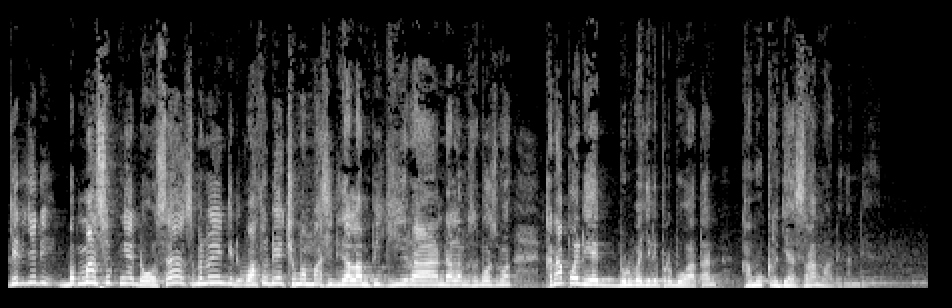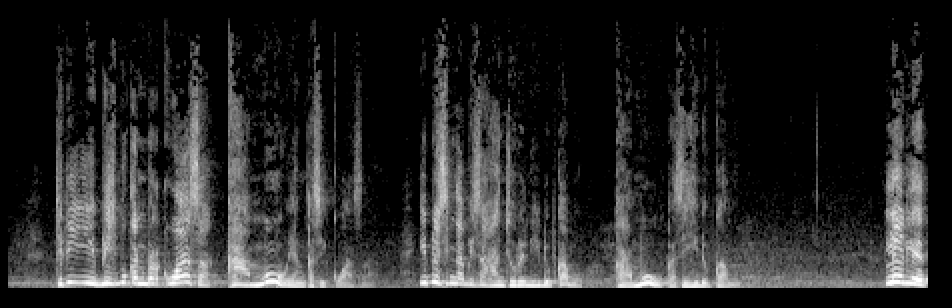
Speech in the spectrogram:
jadi jadi masuknya dosa sebenarnya gini, waktu dia cuma masih di dalam pikiran, dalam semua semua, kenapa dia berubah jadi perbuatan? Kamu kerja sama dengan dia. Jadi iblis bukan berkuasa, kamu yang kasih kuasa. Iblis nggak bisa hancurin hidup kamu. Kamu kasih hidup kamu. Lihat, lihat.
